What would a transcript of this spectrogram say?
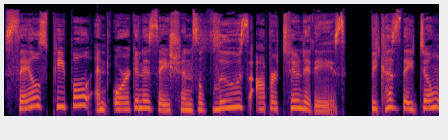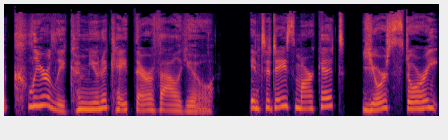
Salespeople and organizations lose opportunities because they don't clearly communicate their value. In today's market, your story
